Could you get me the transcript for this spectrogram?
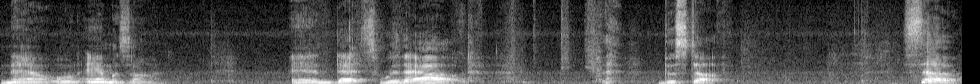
now on Amazon. And that's without the stuff. So,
